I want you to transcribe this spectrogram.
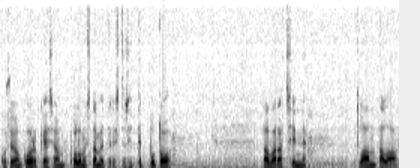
kun se on korkea, se on kolmesta metristä sitten putoo tavarat sinne lantalaan.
